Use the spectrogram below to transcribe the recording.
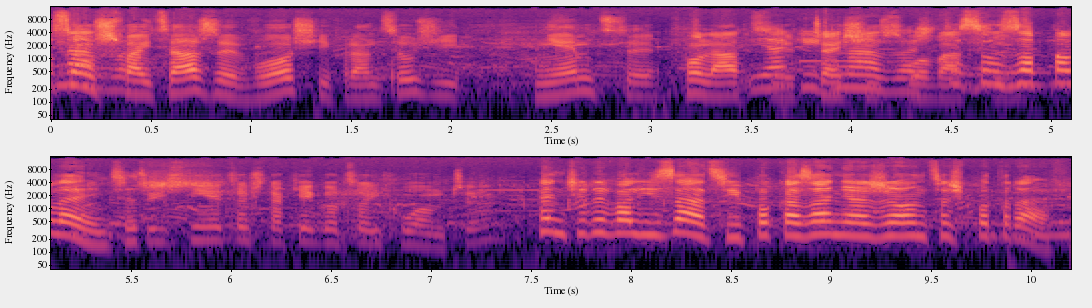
Są Szwajcarzy, Włosi, Francuzi, Niemcy, Polacy, Jak ich Czesi, nazwać? To Słowacy. są zapaleńcy. Czy istnieje coś takiego, co ich łączy? Chęć rywalizacji i pokazania, że on coś potrafi.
